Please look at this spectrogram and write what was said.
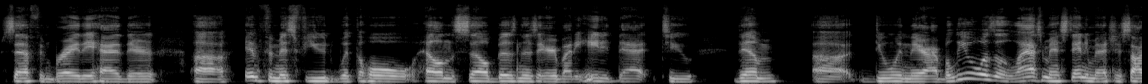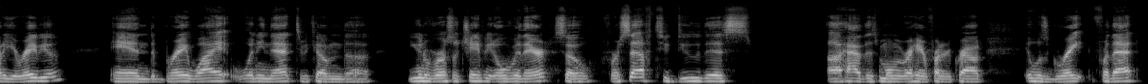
Seth and Bray, they had their uh, infamous feud with the whole Hell in the Cell business. Everybody hated that to them uh, doing their, I believe it was a last man standing match in Saudi Arabia, and the Bray Wyatt winning that to become the Universal Champion over there. So for Seth to do this, uh, have this moment right here in front of the crowd, it was great for that.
